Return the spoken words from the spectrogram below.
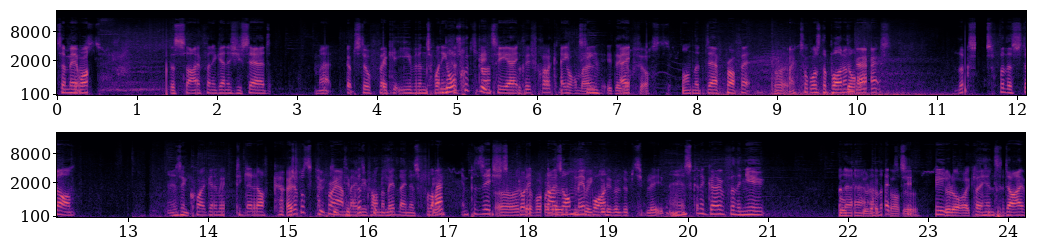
To mid first. The Siphon again, as you said. Matt up still fake it even 20 Non, for je crois qu'il a 28 Refrac normal et Dagger first. on the Death Prophet. Ouais. Right towards the bottom. No. Looks for the stomp. Isn't quite going to be able to get off. Ah, je pense que t'es maybe from the mid lane as Fly in position. euh, Got it d'avoir guys on MidOne. level de petit blade. And it's going to go for the new. Donc, Uh, de la I'll part de l'oracle. for him to dive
